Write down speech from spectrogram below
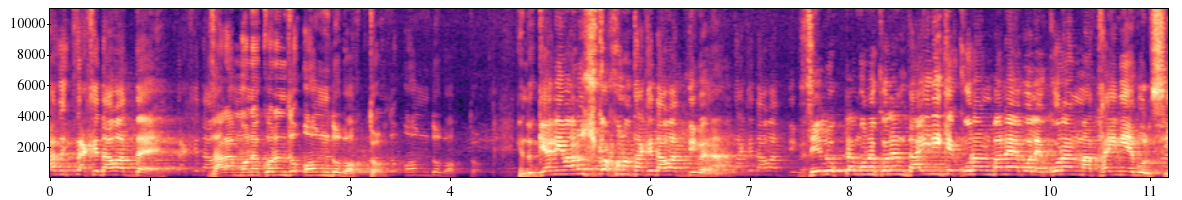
তাদের তাকে দাওয়াত দেয়। যারা মনে করেন যে অন্ধভক্ত। অন্ধভক্ত কিন্তু জ্ঞানী মানুষ কখনো তাকে দাওয়াত দিবে না। যে লোকটা মনে করেন ডায়েরিকে কোরআন বানায় বলে, কোরআন মাথায় নিয়ে বলছি,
